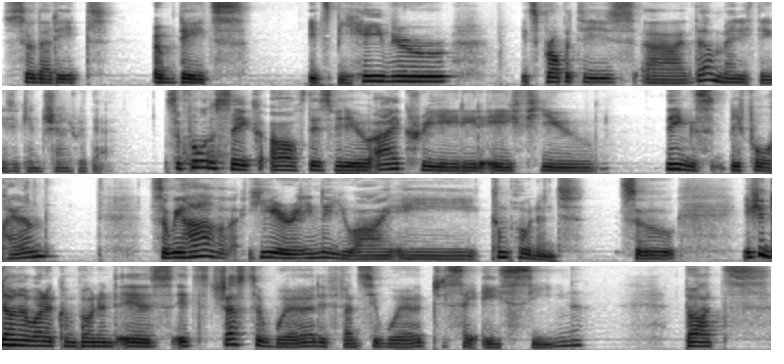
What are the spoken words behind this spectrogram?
so that it updates its behavior, its properties, uh, there are many things you can change with that. So for the sake of this video, I created a few things beforehand. So we have here in the UI a component. So if you don't know what a component is, it's just a word, a fancy word to say a scene. But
